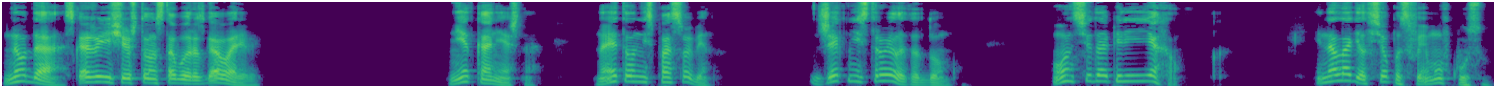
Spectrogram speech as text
«Ну да, скажи еще, что он с тобой разговаривает». «Нет, конечно. На это он не способен. Джек не строил этот дом. Он сюда переехал и наладил все по своему вкусу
